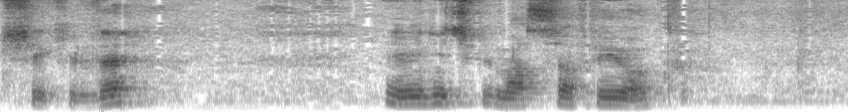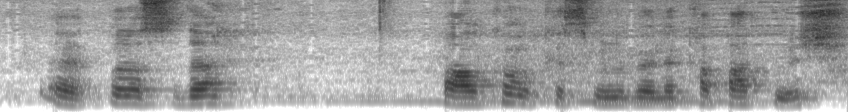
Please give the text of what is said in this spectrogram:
Bu şekilde. Evin hiçbir masrafı yok. Evet burası da balkon kısmını böyle kapatmış.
